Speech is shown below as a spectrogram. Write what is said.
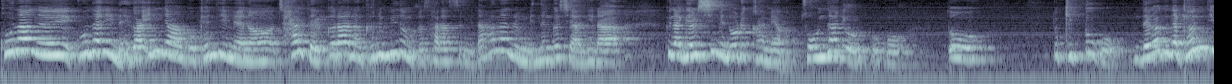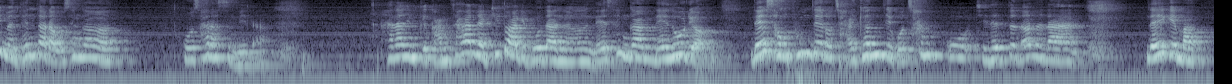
고난의 고난이 내가 있냐고 견디면은 잘 될 거라는 그런 믿음으로 살았습니다. 하나님을 믿는 것이 아니라 그냥 열심히 노력하면 좋은 날이 올 거고 또 또 기쁘고 내가 그냥 견디면 된다라고 생각하고 살았습니다. 하나님께 감사하며 기도하기보다는 내 생각, 내 노력, 내 성품대로 잘 견디고 참고 지냈던 어느 날 내게 막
